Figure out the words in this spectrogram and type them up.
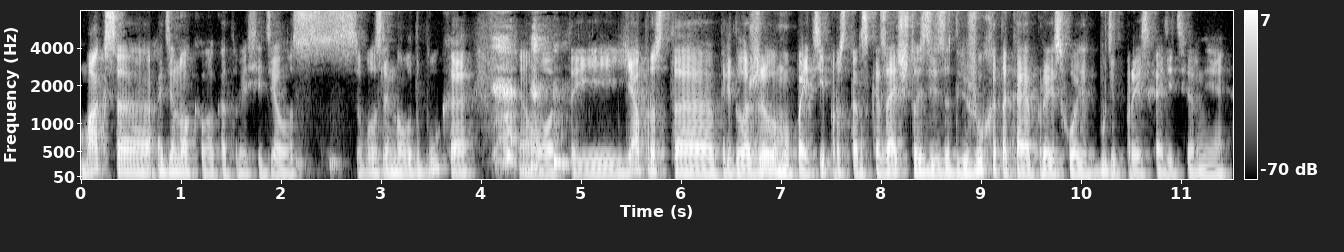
Макса одинокого, который сидел с, возле ноутбука. Вот. И я просто предложил ему пойти просто рассказать, что здесь за движуха такая происходит, будет происходить, вернее.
